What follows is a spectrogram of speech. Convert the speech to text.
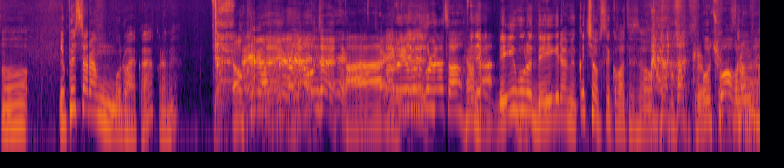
어 옆에 사람으로 할까요? 그러면? 어, 그래요, 그래요. 그냥 혼자. 아, 자기 왜냐면 걸로 하자. 왜냐면 내 입으로 내 얘기를 하면 끝이 없을 것 같아서. 어 좋아 그러면.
